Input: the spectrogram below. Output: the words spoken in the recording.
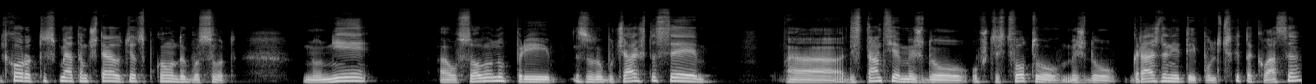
И хората смятам, че трябва да отидат спокойно да гласуват. Но ние особено при задълбочаваща се а, дистанция между обществото, между гражданите и политическата класа,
